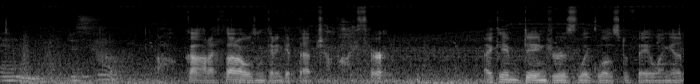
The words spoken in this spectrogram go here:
Enemy destroyed. Oh god, I thought I wasn't gonna get that jump either. I came dangerously close to failing it.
